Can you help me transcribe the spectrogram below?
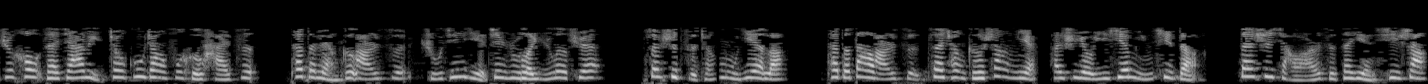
之后，在家里照顾丈夫和孩子，她的两个儿子如今也进入了娱乐圈，算是子承母业了。他的大儿子在唱歌上面还是有一些名气的，但是小儿子在演戏上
